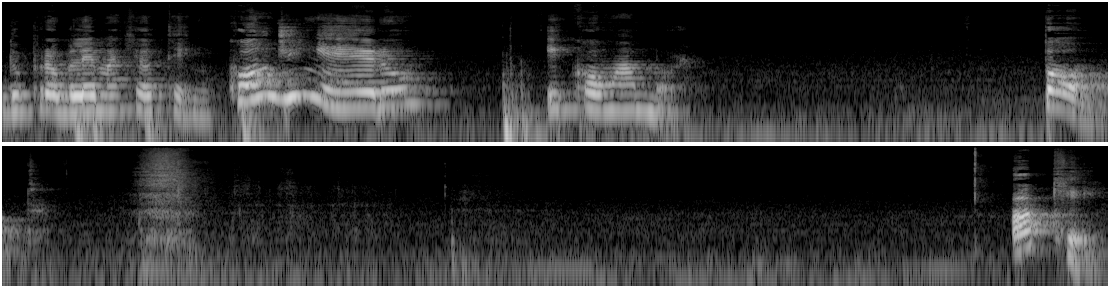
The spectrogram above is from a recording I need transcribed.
do problema que eu tenho com dinheiro e com amor. Ponto. Ok.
